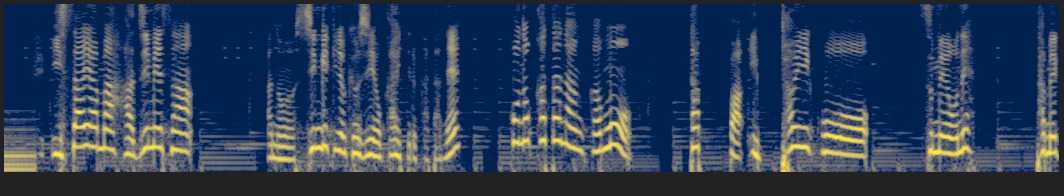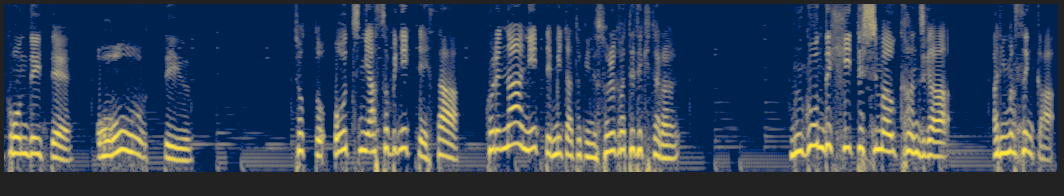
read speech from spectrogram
伊佐山はじめさん。あの、進撃の巨人を書いてる方ね。この方なんかも、タッパいっぱいにこう、爪をね、溜め込んでいて、おーっていう。ちょっとお家に遊びに行ってさ、これ何？って見た時にそれが出てきたら、無言で弾いてしまう感じがありませんか？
